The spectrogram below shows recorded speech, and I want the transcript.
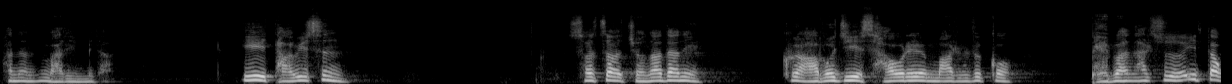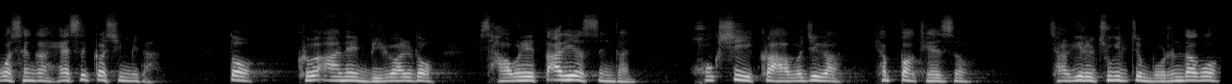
하는 말입니다. 이 다윗은 설사 조나단이 그 아버지 사울의 말을 듣고 배반할 수도 있다고 생각했을 것입니다. 또 그 아내 미갈도 사울의 딸이었으니까 혹시 그 아버지가 협박해서 자기를 죽일 줄 모른다고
